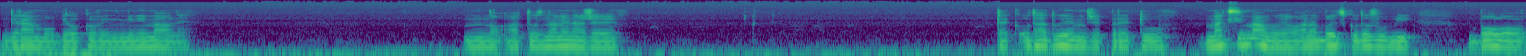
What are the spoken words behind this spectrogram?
gramov bielkovín minimálne. No a to znamená, že tak odhadujem, že pre tú maximálnu jeho anabolickú dozvu by bolo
